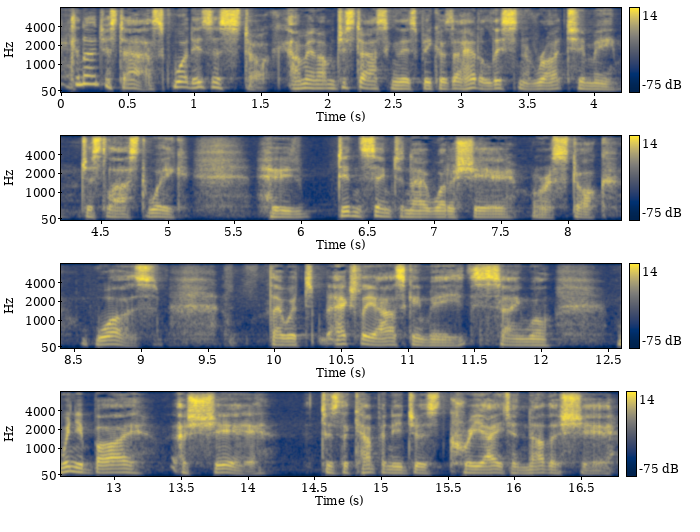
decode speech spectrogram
Can I just ask, what is a stock? I mean, I'm just asking this because I had a listener write to me just last week who didn't seem to know what a share or a stock was. They were actually asking me, saying, well, when you buy a share, does the company just create another share?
